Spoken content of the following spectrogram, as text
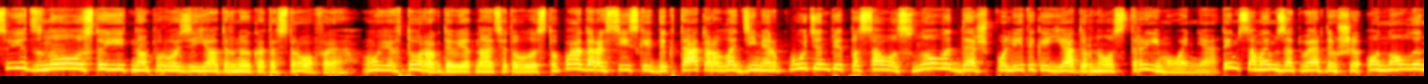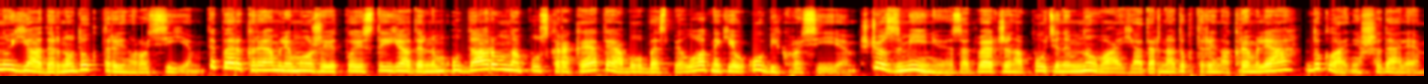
Світ знову стоїть на порозі ядерної катастрофи. У вівторок, 19 листопада, російський диктатор Владімір Путін підписав основи держполітики ядерного стримування, тим самим затвердивши оновлену ядерну доктрину Росії. Тепер Кремль може відповісти ядерним ударом на пуск ракети або безпілотників у бік Росії, що змінює затверджена Путіним нова ядерна доктрина Кремля. Докладніше далі.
